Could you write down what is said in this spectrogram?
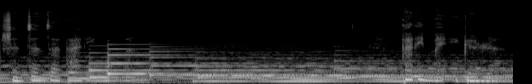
神正在带领我们，带领每一个人。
